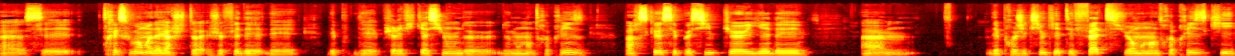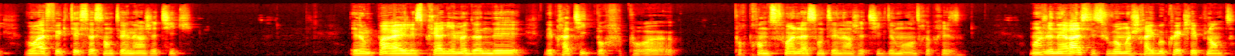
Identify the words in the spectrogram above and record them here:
Euh, c'est très souvent, moi d'ailleurs, je, fais des, des, des, des purifications de, de, mon entreprise parce que c'est possible qu'il y ait des, euh, des projections qui étaient faites sur mon entreprise qui vont affecter sa santé énergétique. Et donc pareil, l'esprit allié me donne des, des pratiques pour, pour, euh, pour prendre soin de la santé énergétique de mon entreprise. Moi, en général, c'est souvent, moi je travaille beaucoup avec les plantes.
